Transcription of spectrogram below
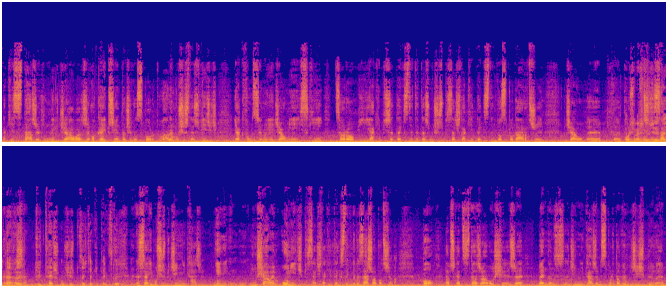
takie staże w innych działach, że okej, przyjęto Cię do sportu, ale musisz też wiedzieć, jak funkcjonuje dział miejski, co robi, jakie pisze teksty, Ty też musisz pisać takie teksty, gospodarczy, dział e, e, przepraszam, polityczny, zagraniczny. ale ty też musisz pisać takie teksty? Słuchaj, musisz być dziennikarzem. Nie, nie, musiałem umieć pisać takie teksty, gdyby zaszła potrzeba. Bo na przykład zdarzało się, że będąc dziennikarzem sportowym gdzieś byłem,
